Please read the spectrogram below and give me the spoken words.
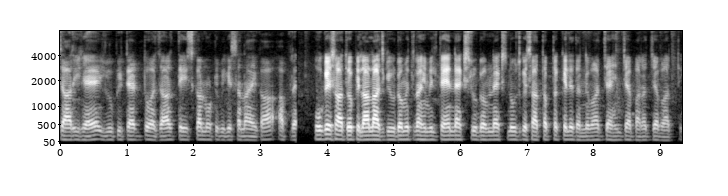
जारी है। यूपी टेट 2023 का नोटिफिकेशन आएगा अप्रैल ओके हो फ़िलहाल आज की वीडियो में इतना ही। मिलते हैं नेक्स्ट वीडियो में नेक्स्ट न्यूज़ के साथ। तब तक के लिए धन्यवाद। जय हिंद, जय भारत, जय भारती।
